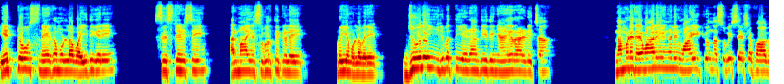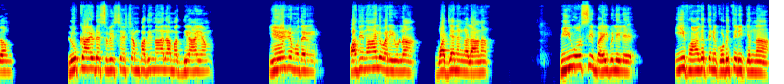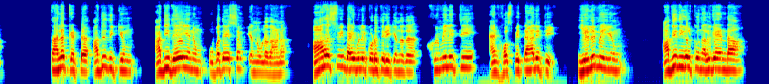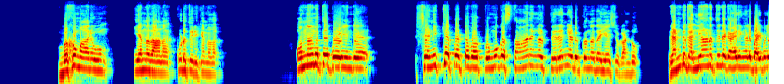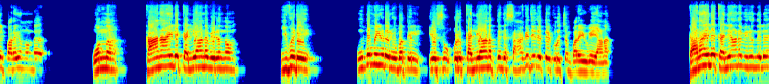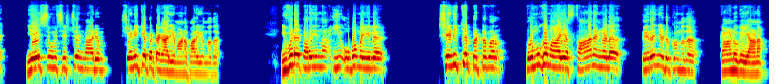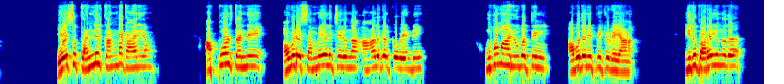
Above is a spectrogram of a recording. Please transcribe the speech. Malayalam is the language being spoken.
ഏറ്റവും സ്നേഹമുള്ള വൈദികരെ സിസ്റ്റേഴ്സെ അൽമായ സുഹൃത്തുക്കളെ പ്രിയമുള്ളവരെ ജൂലൈ ഇരുപത്തിയേഴാം തീയതി ഞായറാഴ്ച നമ്മുടെ ദേവാലയങ്ങളിൽ വായിക്കുന്ന സുവിശേഷ ഭാഗം ലൂക്കായുടെ സുവിശേഷം പതിനാലാം അധ്യായം ഏഴ് മുതൽ പതിനാല് വരെയുള്ള വചനങ്ങളാണ്. പി ഒ സി ബൈബിളിൽ ഈ ഭാഗത്തിന് കൊടുത്തിരിക്കുന്ന തലക്കെട്ട് അതിഥിക്കും അതിഥേയനും ഉപദേശം എന്നുള്ളതാണ്. ആർ എസ് വി ബൈബിളിൽ കൊടുത്തിരിക്കുന്നത് ഹ്യൂമിലിറ്റി ആൻഡ് ഹോസ്പിറ്റാലിറ്റി എളിമയും അതിഥികൾക്ക് നൽകേണ്ട ബഹുമാനവും എന്നതാണ് കൊടുത്തിരിക്കുന്നത്. ഒന്നാമത്തെ പോയിന്റ് ക്ഷണിക്കപ്പെട്ടവർ പ്രമുഖ സ്ഥാനങ്ങൾ തിരഞ്ഞെടുക്കുന്നത് യേശു കണ്ടു. രണ്ട് കല്യാണത്തിന്റെ കാര്യങ്ങൾ ബൈബിളിൽ പറയുന്നുണ്ട്. ഒന്ന് കാനായിലെ കല്യാണ വിരുന്നും ഇവിടെ ഉപമയുടെ രൂപത്തിൽ യേശു ഒരു കല്യാണത്തിന്റെ സാഹചര്യത്തെ കുറിച്ചും പറയുകയാണ്. കാനായിലെ കല്യാണ വിരുന്നിൽ യേശുവും ശിഷ്യന്മാരും ക്ഷണിക്കപ്പെട്ട കാര്യമാണ് പറയുന്നത്. ഇവിടെ പറയുന്ന ഈ ഉപമയിൽ ക്ഷണിക്കപ്പെട്ടവർ പ്രമുഖമായ സ്ഥാനങ്ങൾ തിരഞ്ഞെടുക്കുന്നത് കാണുകയാണ്. യേശു കണ്ണിൽ കണ്ട കാര്യം അപ്പോൾ തന്നെ അവിടെ സമ്മേളിച്ചിരുന്ന ആളുകൾക്ക് വേണ്ടി ഉപമാരൂപത്തിൽ അവതരിപ്പിക്കുകയാണ്. ഇത് പറയുന്നത്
